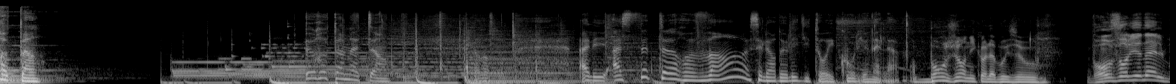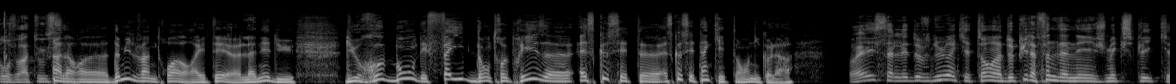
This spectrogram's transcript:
Europe 1. Europe 1 matin. Allez, à 7h20, c'est l'heure de l'édito éco, Lionel. Bonjour Nicolas Bouzou. Bonjour Lionel, bonjour à tous. Alors, euh, 2023 aura été euh, l'année du, du rebond des faillites d'entreprises. Euh, Est-ce que c'est euh, est-ce que c'est inquiétant, Nicolas? Oui, ça l'est devenu inquiétant hein, depuis la fin de l'année. Je m'explique.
